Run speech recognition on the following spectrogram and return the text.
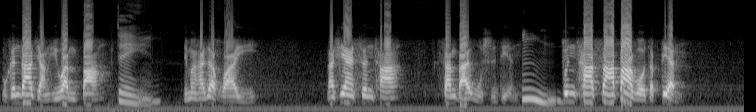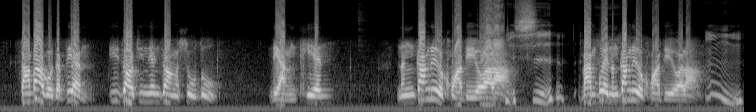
我跟大家讲一万八，对，你们还在怀疑，那现在升差三百五十点，嗯，分差三百五十点，三百五十点，依照今天这样的速度，两天，两刚你就看到啊啦，是，满倍两刚你就看到啊啦，嗯，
